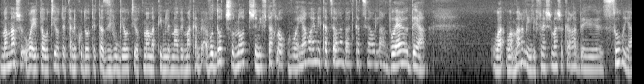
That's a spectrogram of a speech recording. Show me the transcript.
ממש הוא רואה את האותיות, את הנקודות, את הזיווגי אותיות, מה מתאים למה ומה כאן, ועבודות שונות שנפתח לו, והוא היה רואה מקצה העולם ועד קצה העולם, והוא היה יודע. הוא, הוא אמר לי, לפני מה שקרה בסוריה,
